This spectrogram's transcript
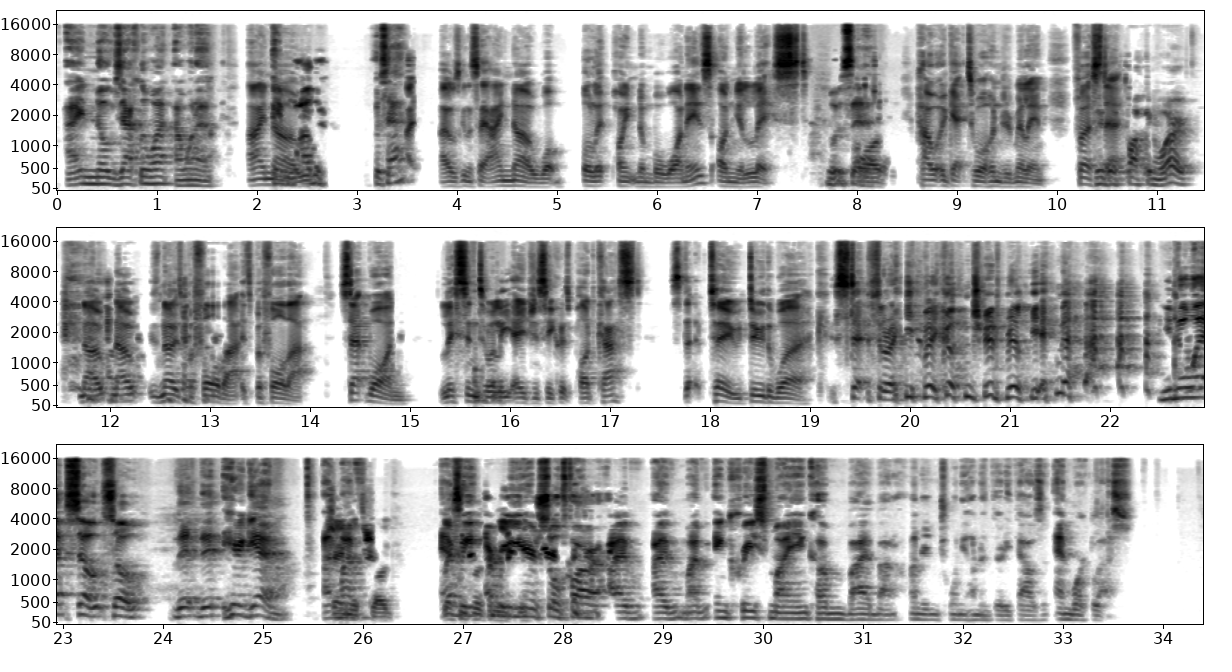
I know exactly what I want to I know. my other. What's that? I was going to say, I know what bullet point number one is on your list What's that? of how to get to 100 million. First Did step, it fucking work? no, no, no, it's before that. It's before that. Step one, listen to Elite Agent Secrets podcast. Step two, do the work. Step three, you make 100 million. You know what? So, so the, the, here again, I- my, Shameless plug. Every every year so far, I've, I've I've increased my income by about 120, 130,000 and work less.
